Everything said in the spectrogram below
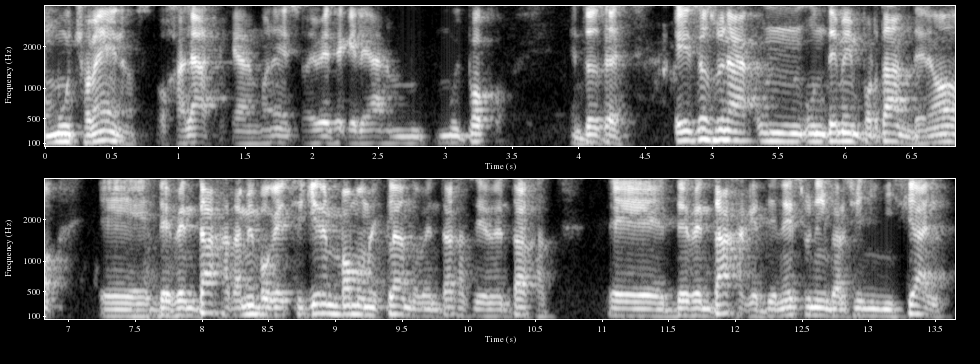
mucho menos. Ojalá se quedan con eso. Hay veces que le dan muy poco. Entonces, eso es una, un, tema importante, ¿no? Eh, desventaja también, porque si quieren vamos mezclando ventajas y desventajas. Eh, desventaja que tenés una inversión inicial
